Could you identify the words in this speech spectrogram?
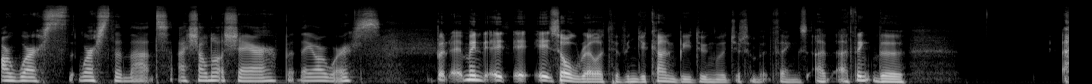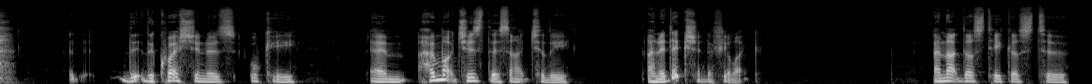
are worse worse than that. I shall not share, but they are worse. But I mean, it, it, it's all relative, and you can be doing legitimate things. I, I think the the the question is okay, um, how much is this actually an addiction, if you like? And that does take us to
